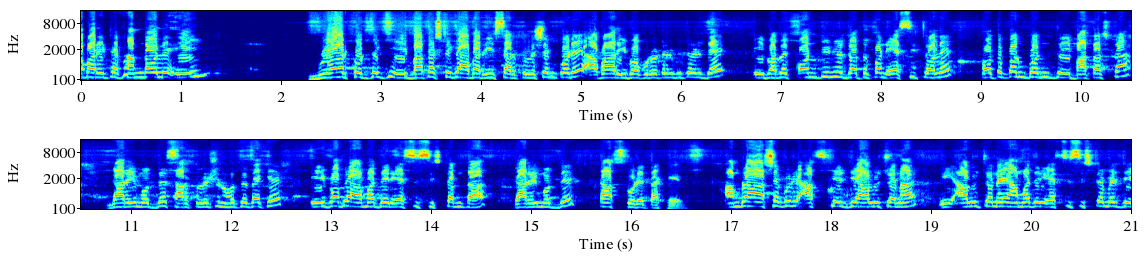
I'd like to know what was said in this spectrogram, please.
আবার এটা ঠান্ডা হলে এই ব্লোয়ার করতে কি এই বাতাসটাকে আবার রিসার্কুলেশন করে আবার ইভাপোরেটরের ভিতরে দেয়। এইভাবে কন্টিনিউ যতক্ষণ এসি চলে, ততক্ষণ পর্যন্ত এই বাতাসটা গাড়ির মধ্যে সার্কুলেশন হতে থাকে। এইভাবে আমাদের এসি সিস্টেমটা গাড়ির মধ্যে কাজ করে থাকে। আমরা আশা করি আজকের যে আলোচনা, এই আলোচনায় আমাদের এসি সিস্টেমের যে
